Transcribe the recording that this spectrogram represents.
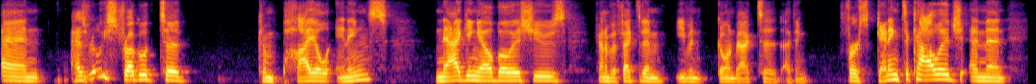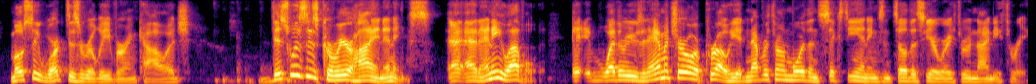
and has really struggled to compile innings. Nagging elbow issues kind of affected him, even going back to, I think, first getting to college and then mostly worked as a reliever in college. This was his career high in innings at, at any level. Whether he was an amateur or a pro, he had never thrown more than 60 innings until this year where he threw 93.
